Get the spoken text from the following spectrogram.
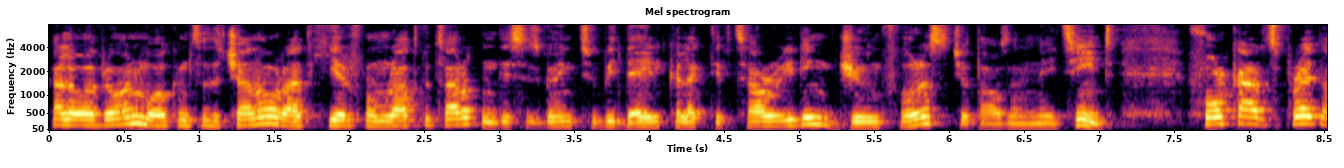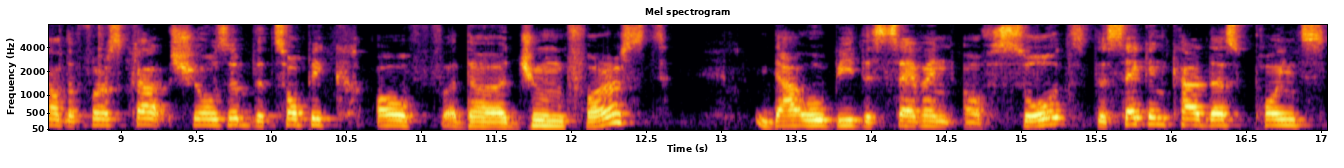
Hello everyone, welcome to the channel, Rad here from Radko Tarot and this is going to be Daily Collective Tarot Reading June 1st, 2018. Four card spread, now the first card shows up the topic of the June 1st, that will be the Seven of Swords. The second card does points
